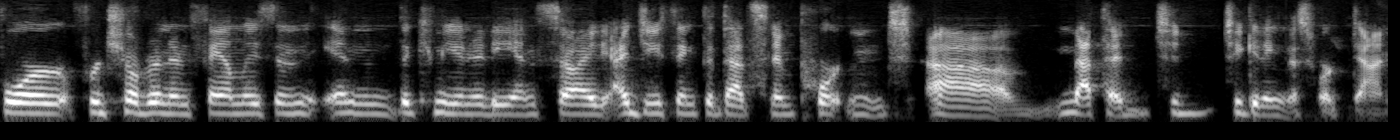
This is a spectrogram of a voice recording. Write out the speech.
for for children and families in in the community. And so I, I do think that that's an important uh, method to to getting this work done.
